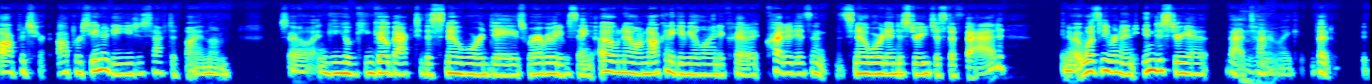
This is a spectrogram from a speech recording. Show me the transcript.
opportunity. You just have to find them. So and you can go back to the snowboard days where everybody was saying, "Oh no, I'm not going to give you a line of credit. Credit isn't the snowboard industry just a fad." You know, it wasn't even an industry at that mm-hmm. time. Like, but it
